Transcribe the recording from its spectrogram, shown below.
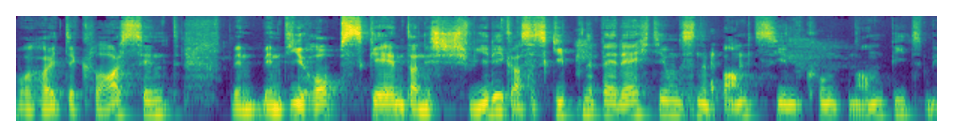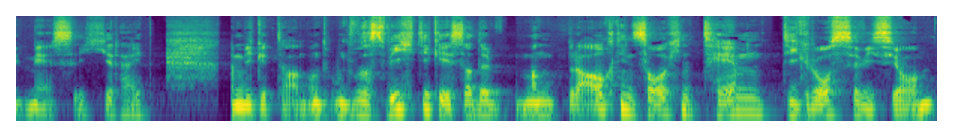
wo heute klar sind. Wenn, wenn die hops gehen, dann ist es schwierig. Also es gibt eine Berechtigung, dass eine Bank sie ihren Kunden anbietet mit mehr Sicherheit. Haben wir getan. Und, und was wichtig ist, oder man braucht in solchen Themen die große Vision.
